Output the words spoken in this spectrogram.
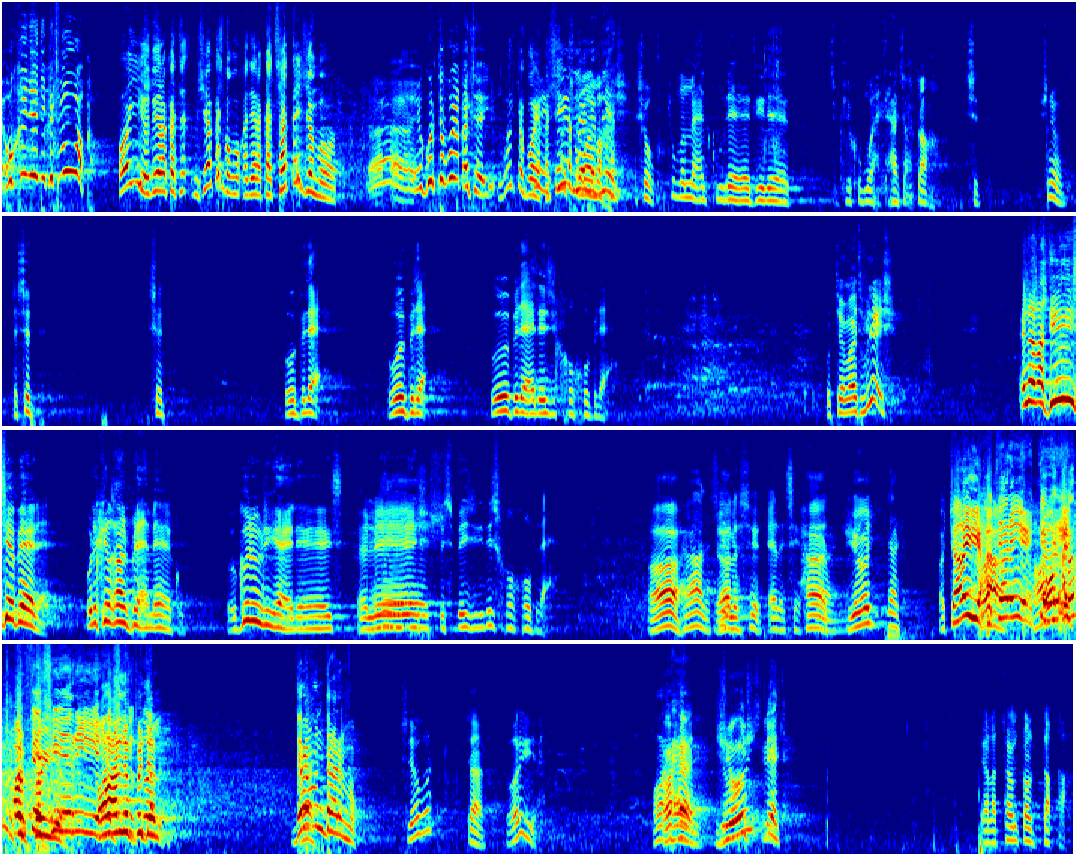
آه، وكاين هذيك تفوق اي هذه راه كت ماشي كتبوق هذه راه كتسطي الجمهور. لا، لا، ما بلاش. خش. شوف نتوما ما عندكم لا هادي لا هادي جبت لكم واحد الحاجة واحدة أخرى شد. شنو؟ أنت شد. شد. وبلع وبلع وبلع على يجيك خوخو بلع وانت ما تبلاش أنا راه ديجا بالع ولكن غنبلع معاكم قولوا لي علاش علاش؟ باش ما يجينيش خوخو بلع؟ آه. يلا سير. يلا سير. أنا سي حاد جوج؟ ثلاثة. تريح تريح. انت سيري وراه نبدا ضرب نضربو شنو هو؟ صافي وريح واحد. جوج. ثلاثة يلا تنطل الدقة.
